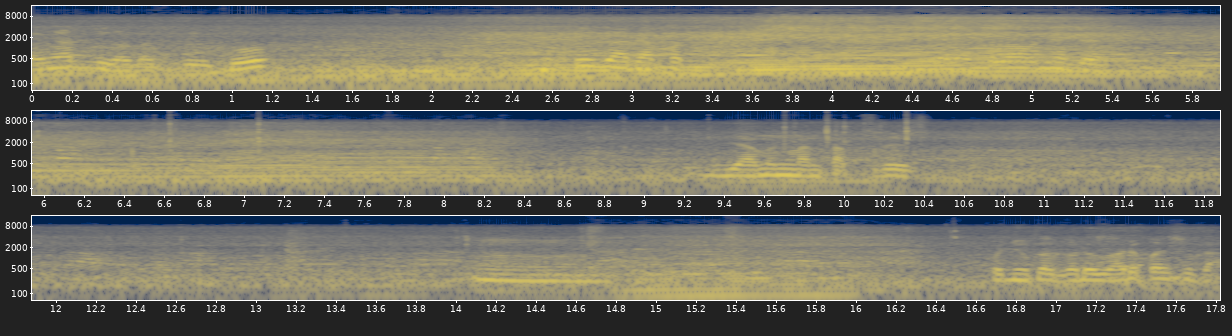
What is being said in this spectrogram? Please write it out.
harganya juga belas ribu itu udah dapat telurnya deh dijamin mantap terus hmm. penyuka gado-gado pasti suka.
